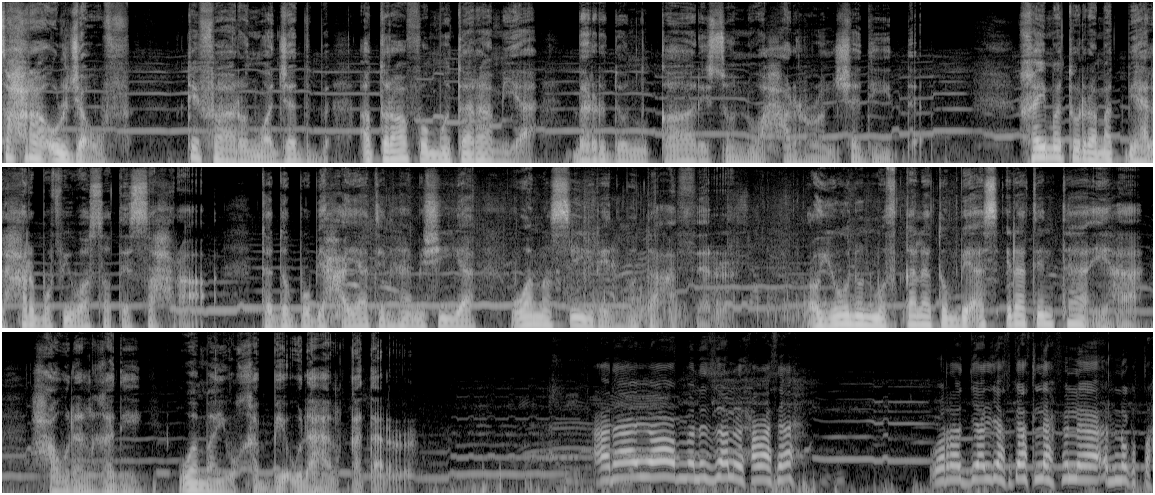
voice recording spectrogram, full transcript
صحراء الجوف قفار وجدب أطراف مترامية برد قارس وحر شديد. خيمة رمت بها الحرب في وسط الصحراء تدب بحياة هامشية ومصير متعثر. عيون مثقلة بأسئلة تائهة حول الغد وما يخبئ لها القدر. أنا يوم نزل الحوادث والرجال جت قتله في النقطة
